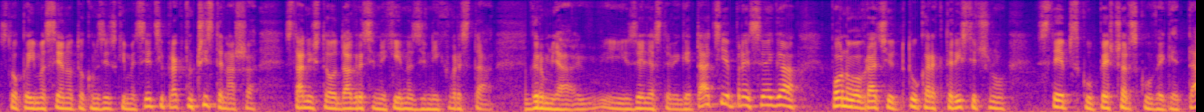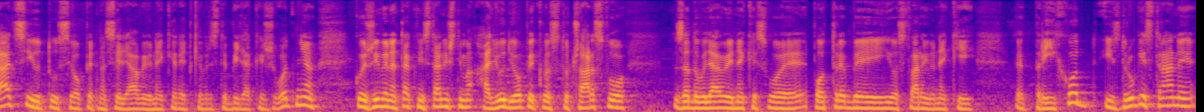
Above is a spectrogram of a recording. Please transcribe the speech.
stoka ima seno tokom zimskih meseci, praktično čiste naša staništa od agresivnih invazivnih vrsta grmlja i zeljaste vegetacije, pre svega ponovo vraćaju tu karakterističnu stepsku peščarsku vegetaciju, tu se opet naseljavaju neke redke vrste biljaka i životinja koje žive na takvim staništima, a ljudi opet kroz stočarstvo zadovoljavaju neke svoje potrebe i ostvaraju neki e, prihod. I s druge strane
